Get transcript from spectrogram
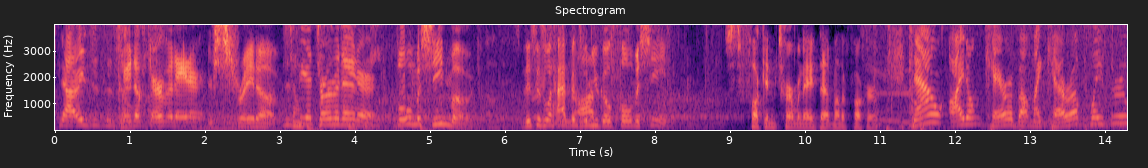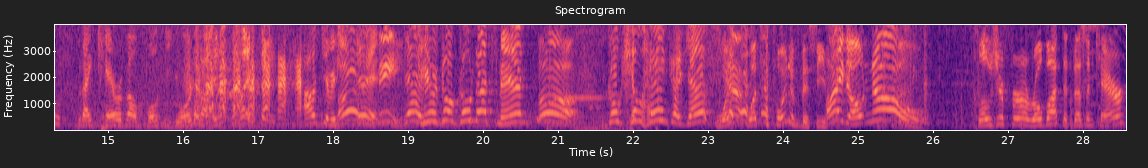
No, he's just a straight up Terminator. You're straight up. Just be a Terminator. Full machine mode. Oh, this is what happens when you go full machine. Just fucking terminate that motherfucker. Now I don't care about my Kara playthrough, but I care about both of your guys' playthroughs. I don't give a Oh, it's shit. me. Yeah, here, go, go nuts, man. Oh, Go kill Hank, I guess. What, what's the point of this even? I don't know. Closure for a robot that doesn't care?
